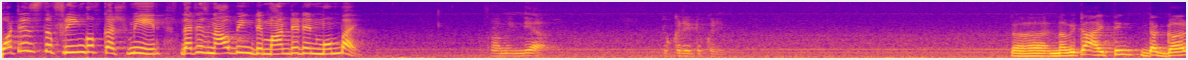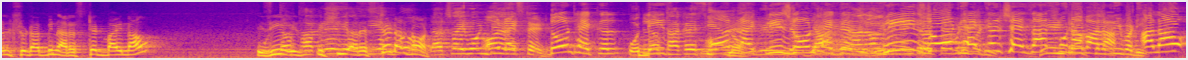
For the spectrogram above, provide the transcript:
what is the freeing of kashmir that is now being demanded in mumbai From India. Tukade tukade. Uh, Navika, I think the girl should have been arrested by now. Is, he, is, is she arrested or not? That's why he won't All be right. arrested. Don't heckle. Please. All right, please don't heckle. Please don't heckle Shehzad Poonawala. Allow,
